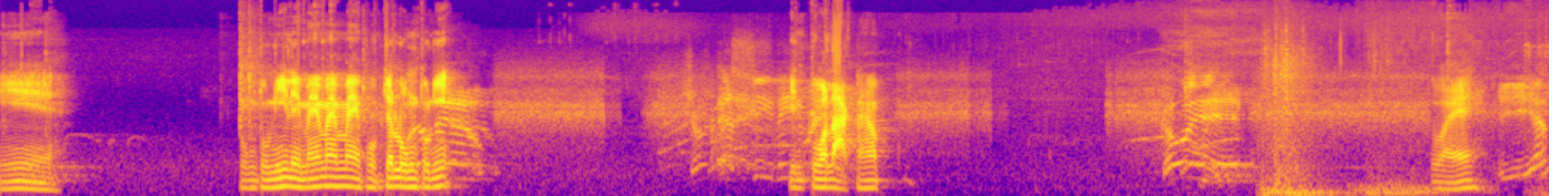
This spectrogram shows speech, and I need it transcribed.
นี่ลงตรงนี้เลยไหมไม่ไม่ผมจะลงตรงนี้ เป็นตัวหลักนะครับ สวย Yep.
